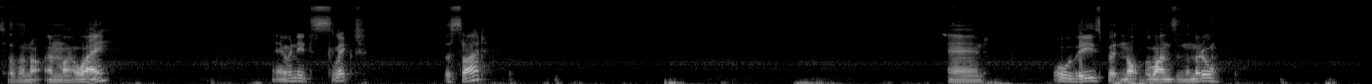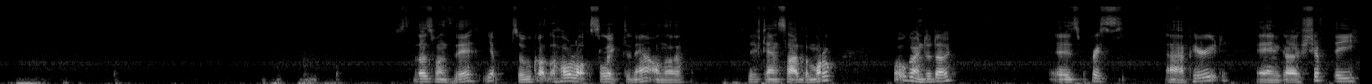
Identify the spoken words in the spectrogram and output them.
so they're not in my way. And we need to select the side. And all these, but not the ones in the middle. So those ones there, yep, so we've got the whole lot selected now on the left hand side of the model. What we're going to do is press uh, period and go shift D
